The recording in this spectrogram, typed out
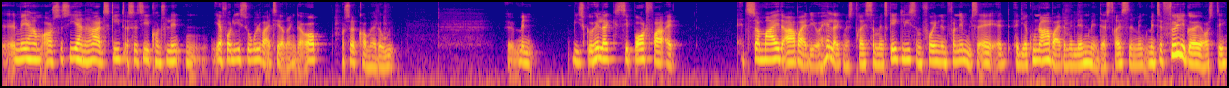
øh, med ham, og så siger han, at han har det skidt, og så siger konsulenten, jeg får lige Solvej til at ringe dig op, og så kommer jeg derud. Øh, men vi skal jo heller ikke se bort fra, at, at så meget arbejde jo heller ikke med stress, så man skal ikke ligesom få en fornemmelse af, at, at jeg kun arbejder med landmænd, der er stressede, men, men selvfølgelig gør jeg også det.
